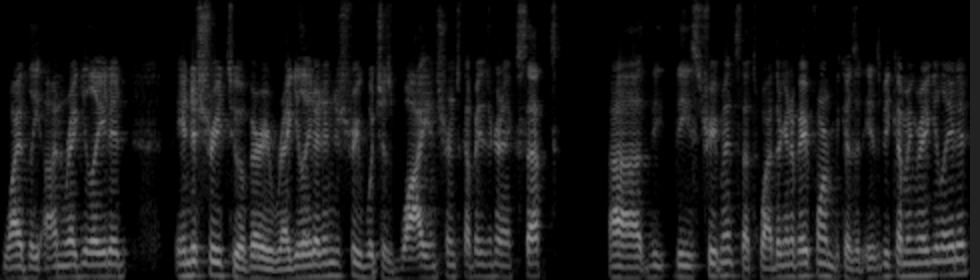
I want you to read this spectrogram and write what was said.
widely unregulated industry to a very regulated industry, which is why insurance companies are going to accept uh, the, these treatments. That's why they're going to pay for them because it is becoming regulated.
